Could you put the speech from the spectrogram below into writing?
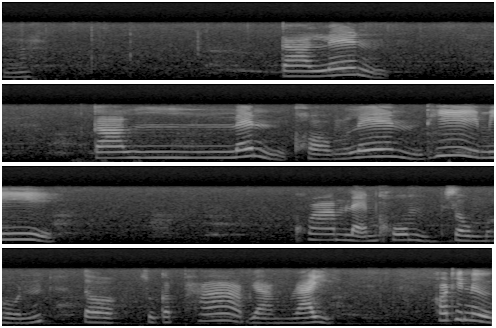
อการเล่น การเล่นของเล่นที่มี ความแหลมคมส่งผลต่อสุขภาพอย่างไร ข้อที่หนึ่ง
